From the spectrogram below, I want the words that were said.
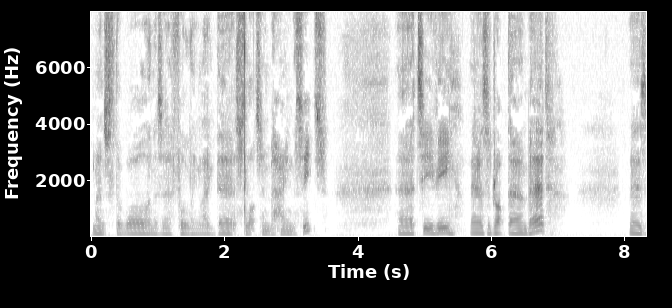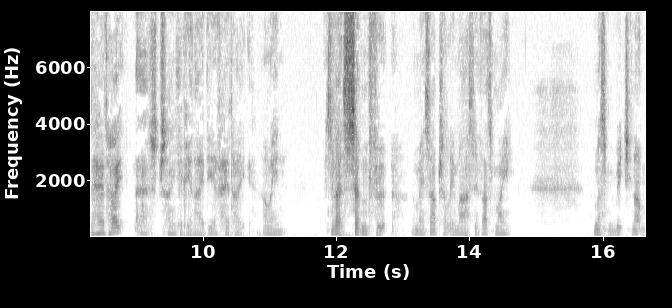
Mounts to the wall and there's a folding leg there. It slots in behind the seats. Uh, TV there's a drop down bed. There's a head height. Let's try and give you an idea of head height. I mean, about seven foot. I mean, it's absolutely massive. That's my, must be reaching up.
